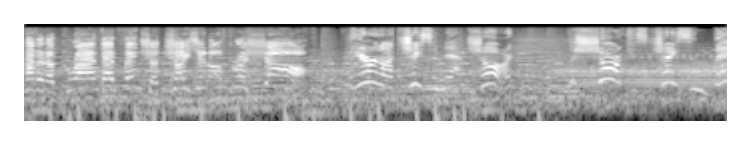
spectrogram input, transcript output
having a grand adventure chasing after a shark. They're not chasing that shark. The shark is chasing them.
